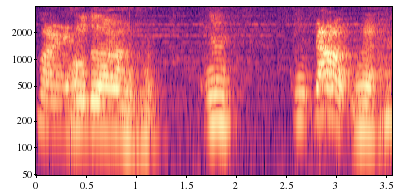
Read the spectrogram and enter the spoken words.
Fine, hold on. Uh,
